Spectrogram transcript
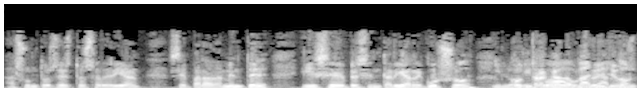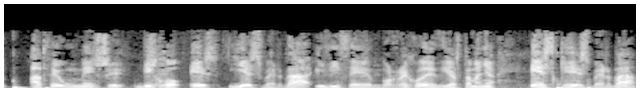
asuntos estos se verían separadamente y se presentaría recurso contra cada uno de ellos. Hace un mes dijo es y es verdad y dice Borrejo de día esta mañana es que es verdad.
